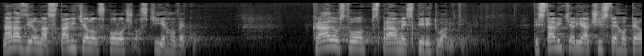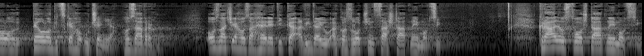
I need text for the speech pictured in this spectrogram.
Narazil na staviteľov spoločnosti jeho veku. Kráľovstvo správnej spirituality. Tí stavitelia čistého teologického učenia ho zavrhnú označia ho za heretika a vydajú ako zločinca štátnej moci. Kráľovstvo štátnej moci.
